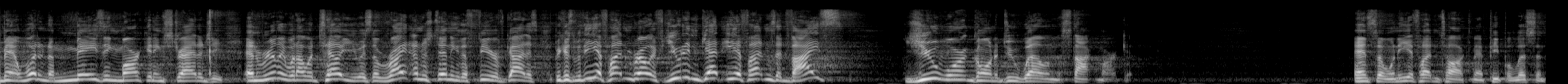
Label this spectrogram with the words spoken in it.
man, what an amazing marketing strategy. And really, what I would tell you is the right understanding of the fear of God is because with E.F. Hutton, bro, if you didn't get E.F. Hutton's advice, you weren't going to do well in the stock market. And so when E.F. Hutton talks, man, people listen.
